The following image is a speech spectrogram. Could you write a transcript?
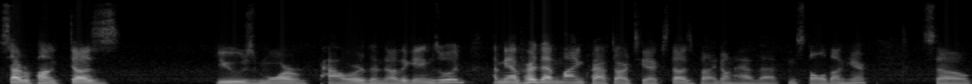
Cyberpunk does use more power than the other games would. I mean, I've heard that Minecraft RTX does, but I don't have that installed on here. So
